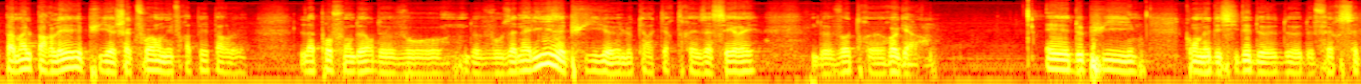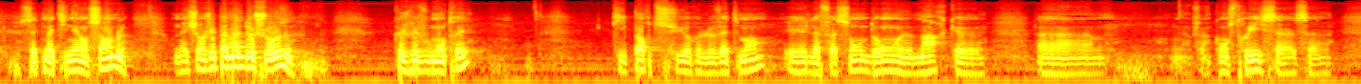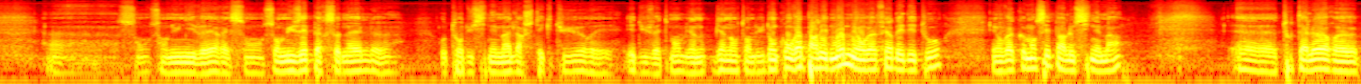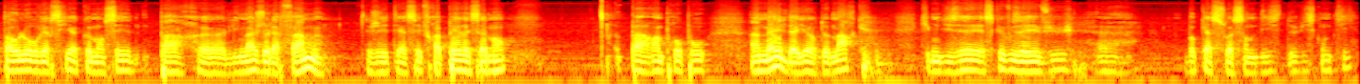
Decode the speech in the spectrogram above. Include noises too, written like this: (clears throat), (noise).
pas mal parlé et puis à chaque fois on est frappé par le, la profondeur de vos, de vos analyses et puis euh, le caractère très acéré de votre regard. Et depuis qu'on a décidé de, faire cette, matinée ensemble, on a échangé pas mal de choses que je vais vous montrer, qui portent sur le vêtement et la façon dont euh, Marc euh, enfin, construit euh, son, univers et son, musée personnel autour du cinéma, de l'architecture et, du vêtement, bien entendu. Donc on va parler de mode, mais on va faire des détours. Et on va commencer par le cinéma. Euh, tout à l'heure, euh, Paolo Roversi a commencé par euh, l'image de la femme. J'ai été assez frappé récemment par un propos, un mail d'ailleurs de Marc, qui me disait Est-ce que vous avez vu Bocas 70 de Visconti?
